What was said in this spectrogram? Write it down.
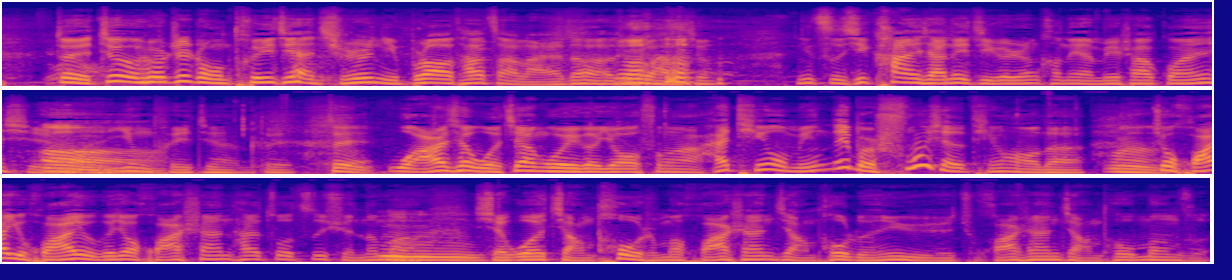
对，就有时候这种推荐，其实你不知道他咋来的，对吧？就你仔细看一下，那几个人可能也没啥关系，啊硬推荐。对对，我，而且我见过一个妖风啊，还挺有名，那本书写的挺好的。嗯，就华与华有个叫华山，他是做咨询的嘛，写过讲透什么华山讲透《论语》，华山讲透孟子，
